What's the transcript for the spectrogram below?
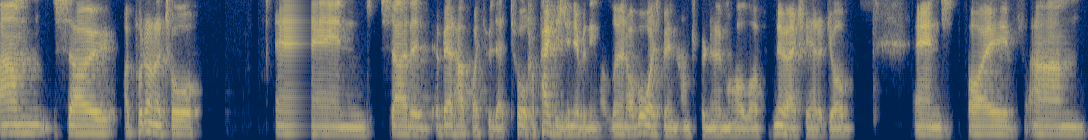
Um, so I put on a talk and started about halfway through that talk. I packaged in everything I learned. I've always been an entrepreneur my whole life. I've never actually had a job, and I've um,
